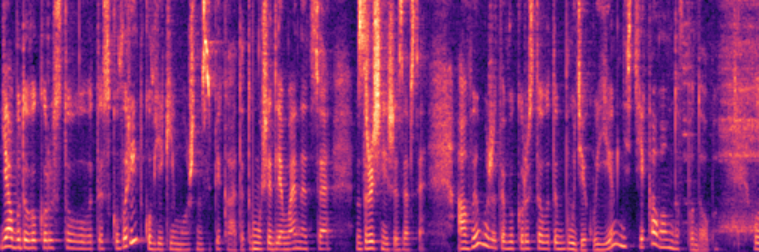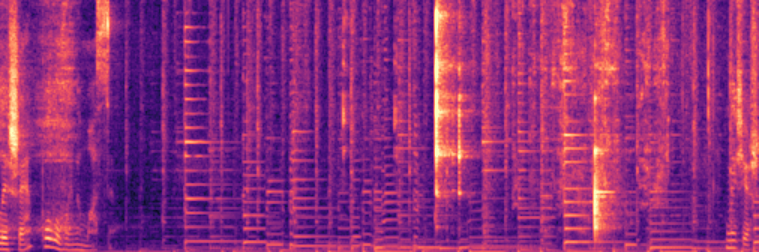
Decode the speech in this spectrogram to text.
Я буду використовувати сковорідку, в якій можна запікати, тому що для мене це зручніше за все. А ви можете використовувати будь-яку ємність, яка вам до вподоби. Лише половину маси. Ну що ж,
